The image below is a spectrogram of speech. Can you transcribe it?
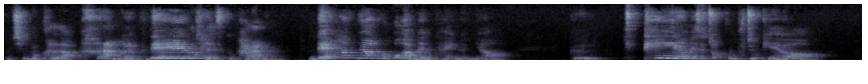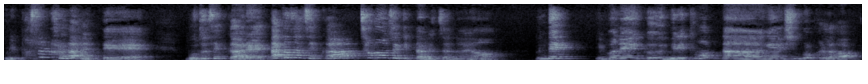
그 심볼 컬러 파랑을 그대로 살려서 그 파랑을. 근데 한교안 후보가 맨 타이는요. 그 디테일하면서 조금 부족해요. 우리 퍼즐 컬러 할 때 모든 색깔에 따뜻한 색깔, 차가운 색 있다 그랬잖아요. 근데 이번에 그 미래통합당의 심볼 컬러가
